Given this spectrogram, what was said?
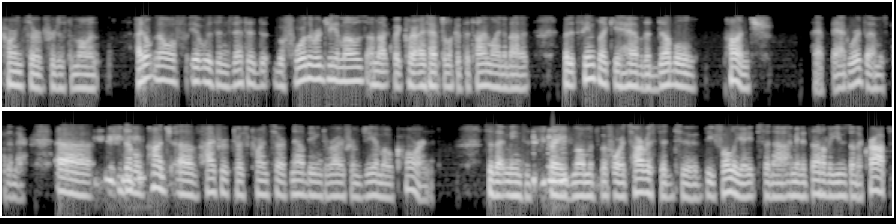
corn syrup for just a moment. I don't know if it was invented before there were GMOs. I'm not quite clear. I'd have to look at the timeline about it. But it seems like you have the double punch. I have bad words I almost put in there. Uh, double punch of high fructose corn syrup now being derived from GMO corn. So that means it's mm-hmm. sprayed moments before it's harvested to defoliate. So now, I mean, it's not only used on the crops,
